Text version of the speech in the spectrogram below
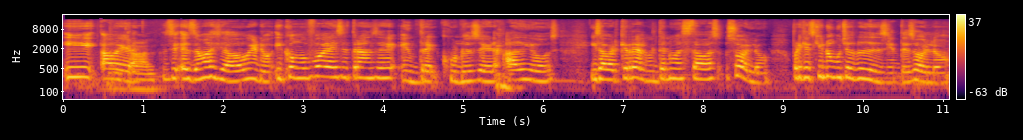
Y a ver, es demasiado bueno. ¿Y cómo fue ese trance entre conocer a Dios y saber que realmente no estabas solo? Porque es que uno muchas veces se siente solo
